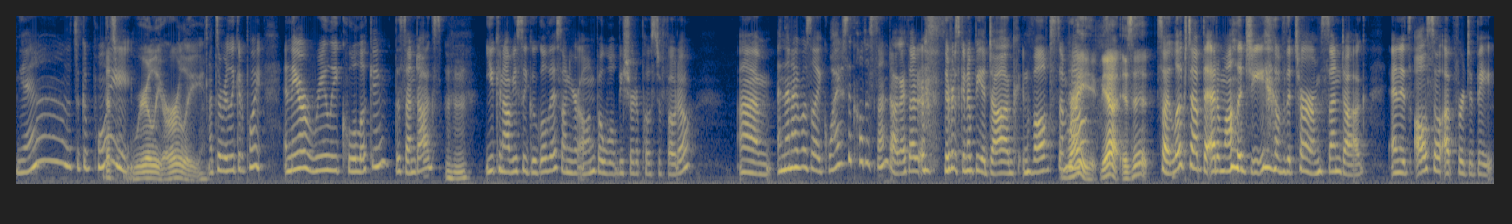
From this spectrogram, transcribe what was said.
Yeah, that's a good point. That's That's, really early. That's a really good point. And they are really cool looking, the sundogs. Mm-hmm. You can obviously Google this on your own, but we'll be sure to post a photo. Um, and then I was like, why is it called a sundog? I thought there was going to be a dog involved somehow. Right. Yeah. Is it? So I looked up the etymology of the term sundog, and it's also up for debate.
